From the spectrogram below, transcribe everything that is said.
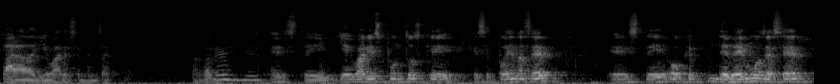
para llevar ese mensaje? ¿Verdad? Este, y hay varios puntos que, que se pueden hacer este, o que debemos de hacer.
